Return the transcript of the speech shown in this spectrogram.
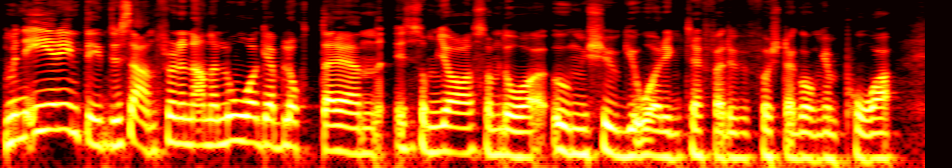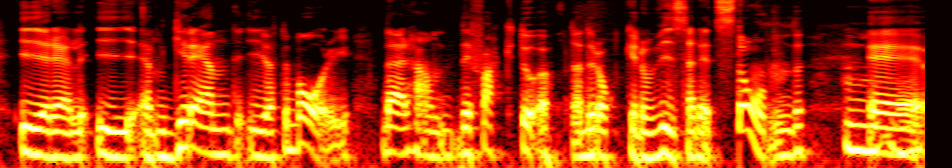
Men är det inte intressant från den analoga blottaren som jag som då ung 20-åring träffade för första gången på IRL i en gränd i Göteborg. Där han de facto öppnade rocken och visade ett stånd. Mm. Eh,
